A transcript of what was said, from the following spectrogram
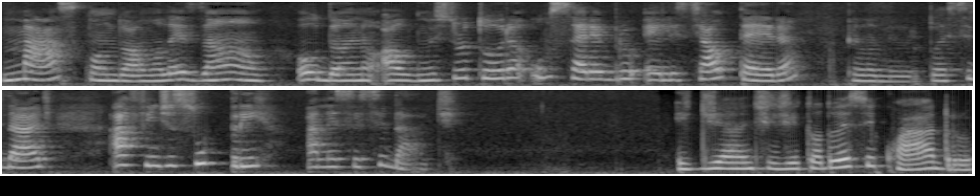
Mas quando há uma lesão ou dano a alguma estrutura, o cérebro ele se altera pela neuroplasticidade a fim de suprir a necessidade. E diante de todo esse quadro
